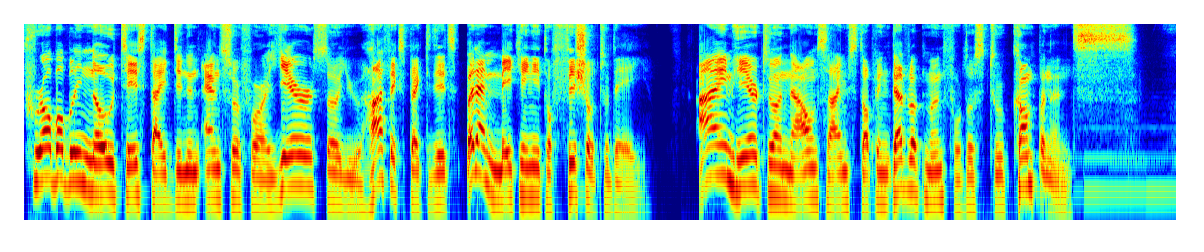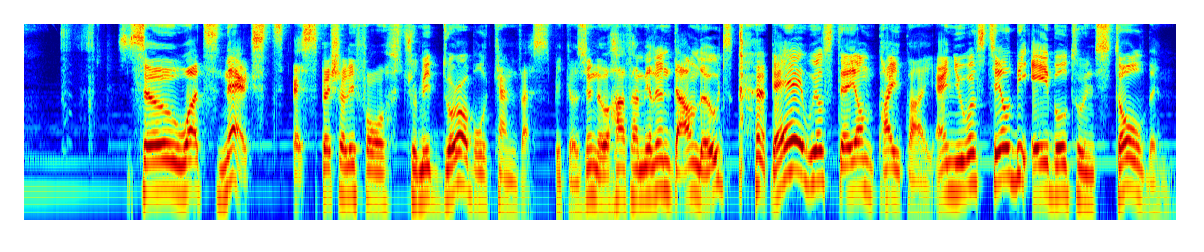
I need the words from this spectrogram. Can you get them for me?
probably noticed I didn't answer for a year, so you half expected it, but I'm making it official today. I'm here to announce I'm stopping development for those two components. So what's next? Especially for Streamlit Drawable Canvas, because you know, half a million downloads, they will stay on PyPI, and you will still be able to install them.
